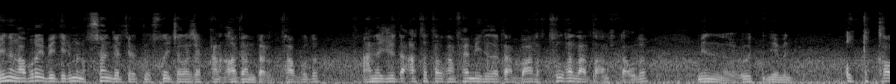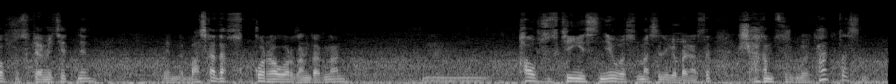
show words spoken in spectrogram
менің абырой беделіме нұқсан келтіретін осындай жала жапқан адамдарды табуды ана жерде аты аталған фамилиялардан барлық тұлғаларды анықтауды мен өтінемін. Ұлттық қауіпсіздік комитетінен енді басқа да құқық қорғау органдарынан қауіпсіздік кеңесіне осы мәселеге байланысты шағым түсіргенге танықтасын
